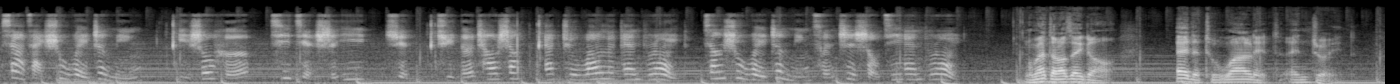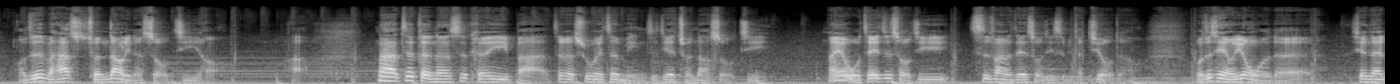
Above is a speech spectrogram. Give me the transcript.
下载数位证明已收合七减十一选取得超商 Add to Wallet Android 将数位证明存至手机 Android。我们要找到这个哦，Add to Wallet Android，我、哦、这是把它存到你的手机哈、那这个呢是可以把这个数位证明直接存到手机。那因为我这一只手机示范的这些手机是比较旧的，我之前有用我的现在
